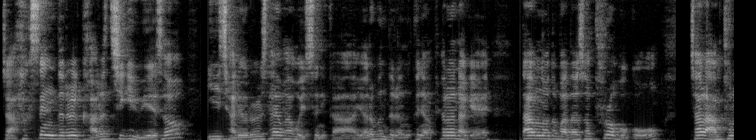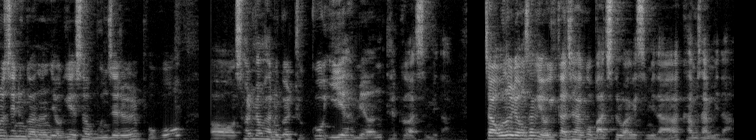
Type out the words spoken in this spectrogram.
자, 학생들을 가르치기 위해서 이 자료를 사용하고 있으니까 여러분들은 그냥 편안하게 다운로드 받아서 풀어보고 잘 안 풀어지는 거는 여기에서 문제를 보고 어, 설명하는 걸 듣고 이해하면 될 것 같습니다. 자, 오늘 영상 여기까지 하고 마치도록 하겠습니다. 감사합니다.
